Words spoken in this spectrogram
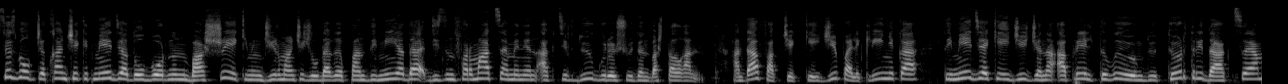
Сөз болуп жаткан чекит медиа долбоорунун башы эки миң жыйырманчы жылдагы пандемияда дезинформация менен активдүү күрөшүүдөн башталган. Анда факт чек kg поликлиника ты медиа kg жана апрель тв өңдүү төрт редакция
